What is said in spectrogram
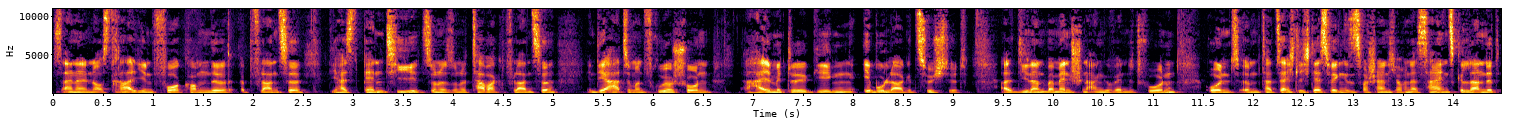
Ist eine in Australien vorkommende Pflanze, die heißt Benti, so eine, so eine Tabakpflanze. In der hatte man früher schon Heilmittel gegen Ebola gezüchtet, also die dann bei Menschen angewendet wurden. Und ähm, tatsächlich, deswegen ist es wahrscheinlich auch in der Science gelandet,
